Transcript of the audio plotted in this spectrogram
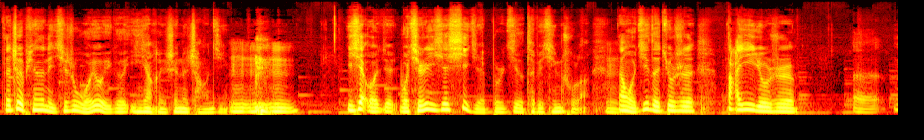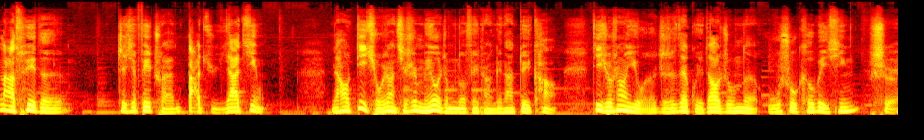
在这个片子里，其实我有一个印象很深的场景，嗯嗯嗯，一些我我其实一些细节不是记得特别清楚了，但我记得就是大意就是，呃，纳粹的这些飞船大举压境，然后地球上其实没有这么多飞船跟他对抗，地球上有的只是在轨道中的无数颗卫星，是，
